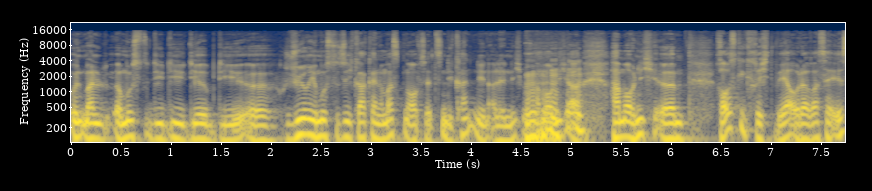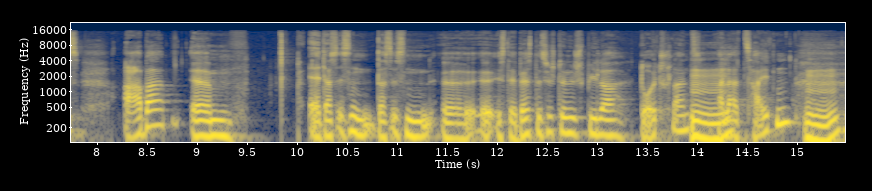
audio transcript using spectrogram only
und man musste die, die, die, die äh, Jury musste sich gar keine Masken aufsetzen, die kannten ihn alle nicht und haben auch nicht, haben auch nicht ähm, rausgekriegt, wer oder was er ist. Aber ähm, Äh, das ist, ein, das ist, ein, äh, ist der beste Tischtennisspieler Deutschlands mhm. aller Zeiten. Mhm.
